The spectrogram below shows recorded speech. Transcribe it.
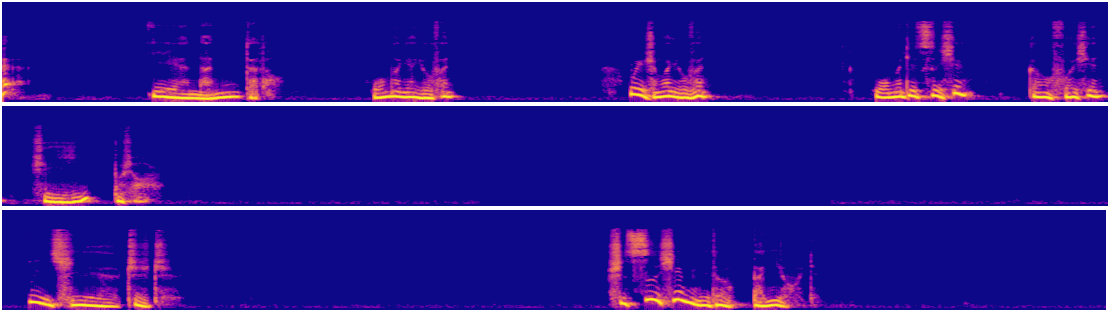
也能得到，我们也有份。为什么有份？我们的自信跟佛性是一，不是二。一切智智是自信里头本有的，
